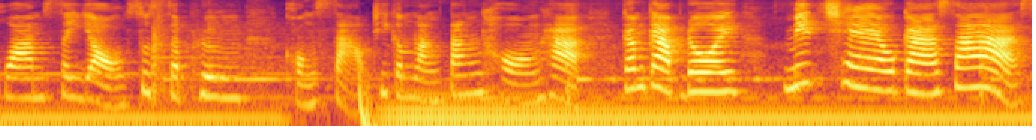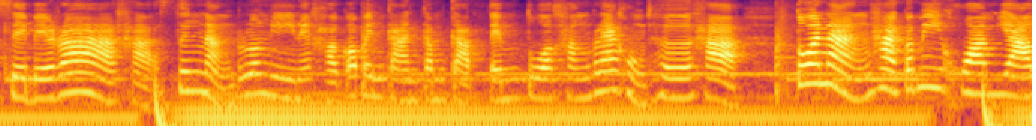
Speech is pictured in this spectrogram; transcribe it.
ความสยองสุดสะพรึงของสาวที่กำลังตั้งท้องค่ะกำกับโดยมิเชล กาซาเซเบราค่ะ ซึ่งหนังเรื่องนี้นะคะก็เป็นการกำกับเต็มตัวครั้งแรกของเธอค่ะ ตัวหนังค่ะก็มีความยาว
